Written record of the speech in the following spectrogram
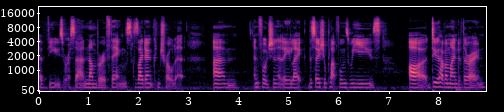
of views or a certain number of things because I don't control it. Um, unfortunately, like the social platforms we use are do have a mind of their own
